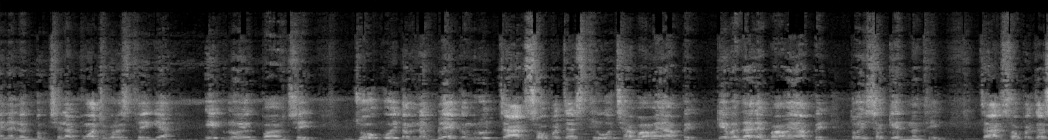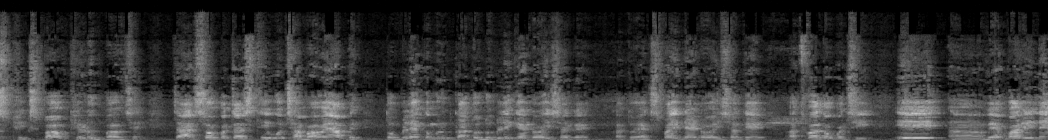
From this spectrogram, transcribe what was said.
એને લગભગ છેલ્લા પાંચ વર્ષ થઈ ગયા, એકનો એક ભાવ છે. જો કોઈ તમને બ્લેક અમૃત ચારસો પચાસથી ઓછા ભાવે આપે કે વધારે ભાવે આપે, તો એ શક્ય જ નથી. ચારસો પચાસ ફિક્સ ભાવ ખેડૂત ભાવ છે. ચારસો પચાસથી ઓછા ભાવે આપે, તો બ્લેક અમૃત કાં તો ડુપ્લિકેટ હોઈ શકે, કાં તો એક્સપાયરી ડેટ હોઈ શકે, અથવા તો પછી એ વેપારીને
